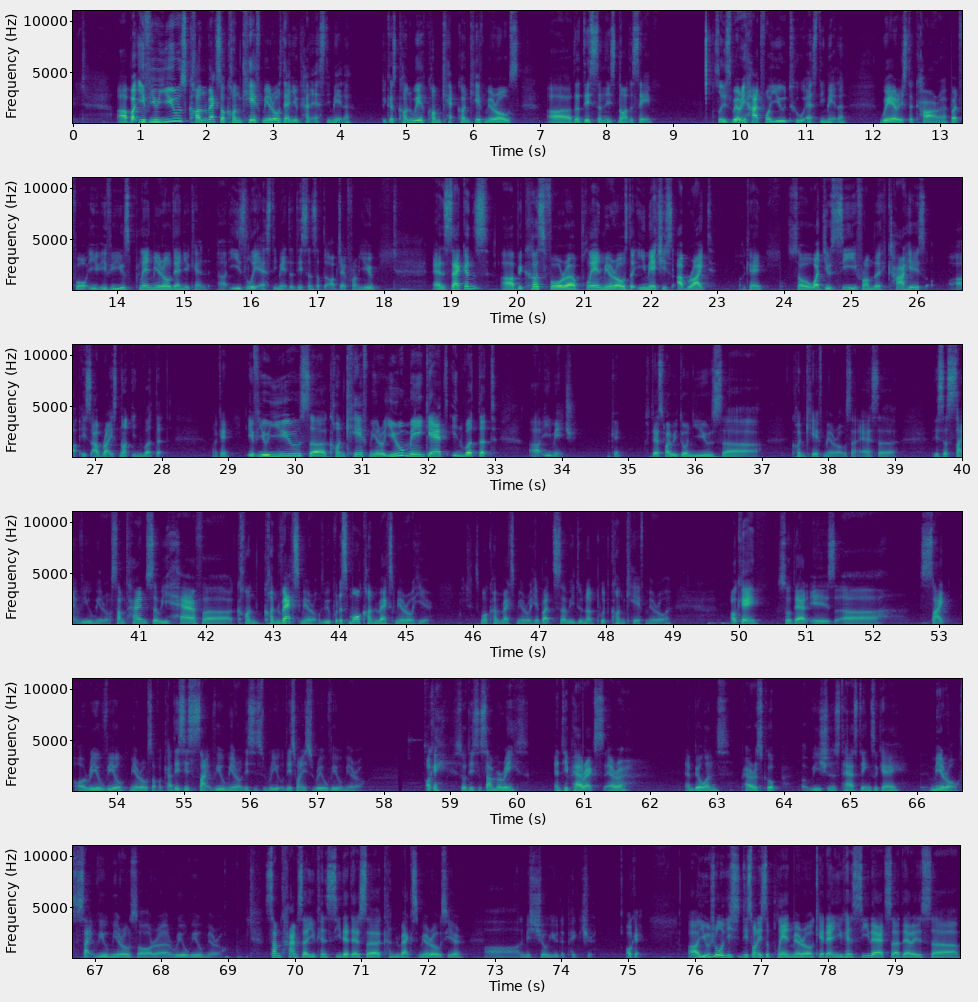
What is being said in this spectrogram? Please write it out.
Uh, but if you use convex or concave mirrors, then you can't estimate, uh, because convex conca concave mirrors, uh, the distance is not the same, so it's very hard for you to estimate. Uh, where is the car? Uh, but for if you use plane mirror, then you can uh, easily estimate the distance of the object from you. And seconds, uh, because for uh, plane mirrors, the image is upright, okay? So what you see from the car here is, uh, is upright, it's not inverted, okay? If you use a concave mirror, you may get inverted uh, image, okay? So that's why we don't use uh, concave mirrors uh, as a this is a side view mirror. Sometimes we have a con convex mirror. We put a small convex mirror here small convex mirror here, but uh, we do not put concave mirror. Okay, so that is uh, side or real view mirrors of a car. This is side view mirror. This is real. This one is real view mirror. Okay, so this is summary. Anti-parallax error, ambulance, periscope, visions testings, okay. Mirror, side view mirrors or uh, real view mirror. Sometimes uh, you can see that there's a uh, convex mirrors here. Uh, let me show you the picture. Okay, uh, usually this, this one is a plane mirror, okay? Then you can see that uh, there is a,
